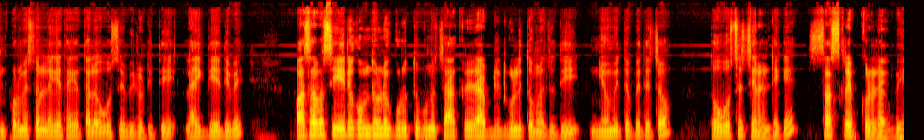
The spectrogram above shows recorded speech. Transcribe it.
ইনফরমেশন লেগে থাকে, তাহলে অবশ্যই ভিডিওটিতে লাইক দিয়ে দিবে। পাশাপাশি এরকম ধরনের গুরুত্বপূর্ণ চাকরির আপডেটগুলি তোমরা যদি নিয়মিত পেতে চাও, তো অবশ্যই চ্যানেলটিকে সাবস্ক্রাইব করে রাখবে।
